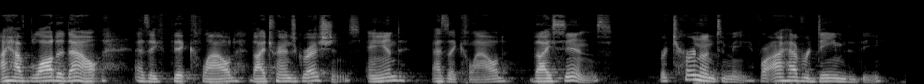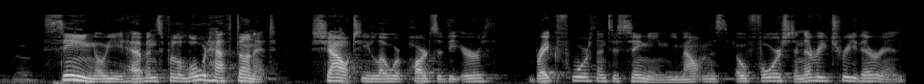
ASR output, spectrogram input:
I have blotted out as a thick cloud thy transgressions, and as a cloud thy sins. Return unto me, for I have redeemed thee. Sing, O ye heavens, for the Lord hath done it. Shout, ye lower parts of the earth. Break forth into singing, ye mountains, O forest and every tree therein.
